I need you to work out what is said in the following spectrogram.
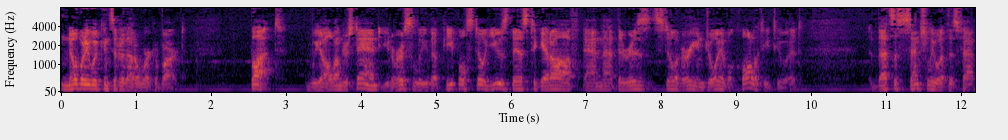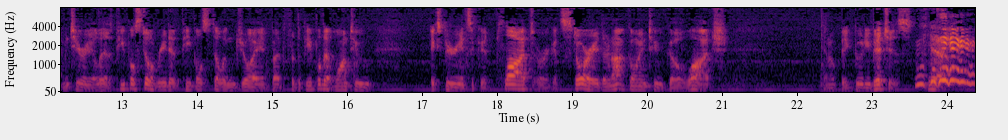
nobody would consider that a work of art. But we all understand universally that people still use this to get off and that there is still a very enjoyable quality to it. That's essentially what this fat material is. People still read it, people still enjoy it, but for the people that want to experience a good plot or a good story, they're not going to go watch, you know, big booty bitches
